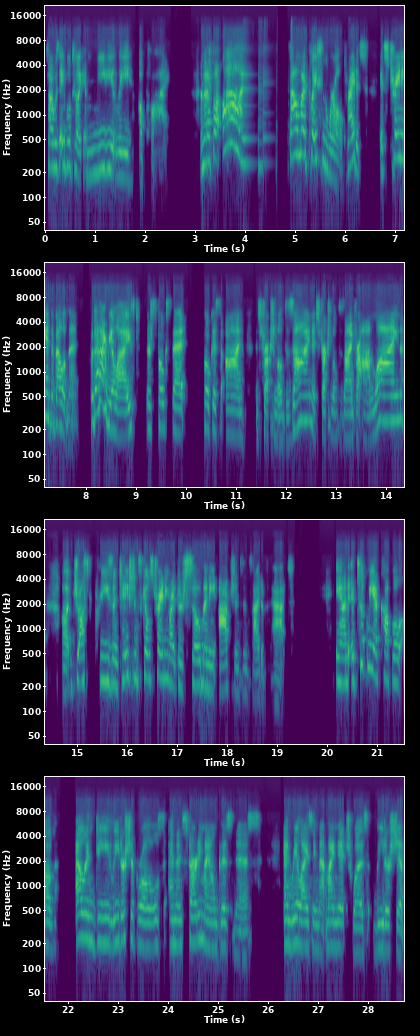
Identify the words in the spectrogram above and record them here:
So I was able to like immediately apply. And then I thought, oh, I found my place in the world, right? It's it's training and development. But then I realized there's folks that focus on instructional design, instructional design for online, uh, just presentation skills training, right? There's so many options inside of that. And it took me a couple of L&D leadership roles and then starting my own business and realizing that my niche was leadership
